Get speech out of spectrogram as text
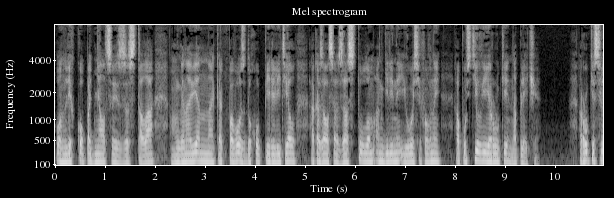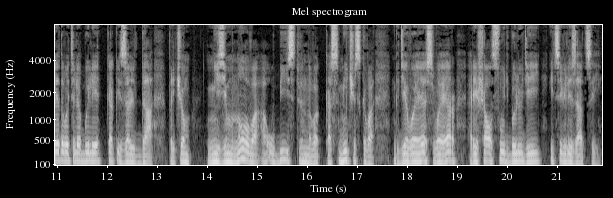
он легко поднялся из-за стола, мгновенно, как по воздуху перелетел, оказался за стулом Ангелины Иосифовны, опустил ей руки на плечи. Руки следователя были как изо льда, причем не земного, а убийственного, космического, где ВСВР решал судьбы людей и цивилизаций.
